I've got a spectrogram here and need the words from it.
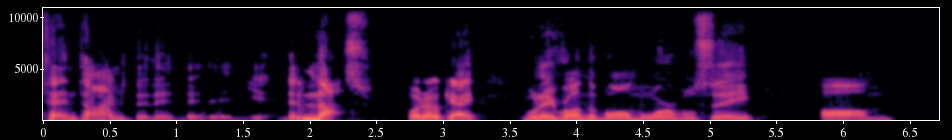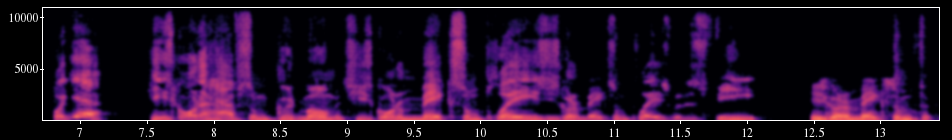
10 times, they're nuts. But okay, will they run the ball more? We'll see. Um, but yeah, he's going to have some good moments. He's going to make some plays. He's going to make some plays with his feet. He's going to make some, th-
